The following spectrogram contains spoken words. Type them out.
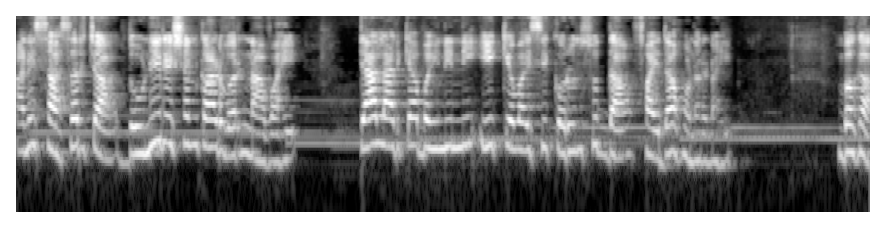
आणि सासरच्या दोन्ही रेशन कार्डवर नाव आहे. त्या लाडक्या बहिणींनी ई के वाय सी करून सुद्धा फायदा होणार नाही. बघा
